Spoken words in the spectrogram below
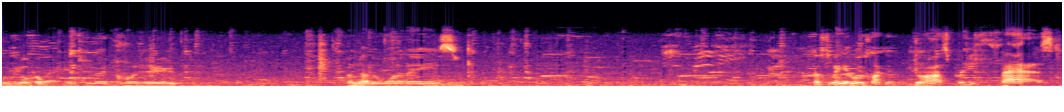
We will go back into it. I'm going to do another one of these. Because to me it looks like it dries pretty fast.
